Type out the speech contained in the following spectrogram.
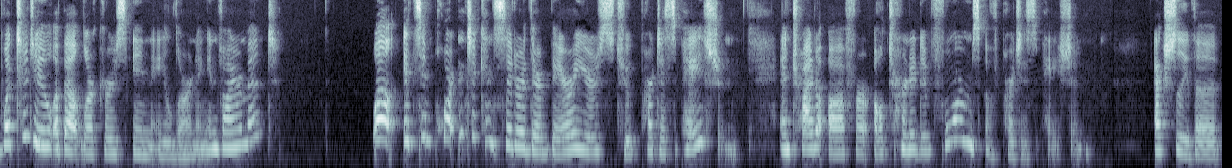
what to do about lurkers in a learning environment? Well, it's important to consider their barriers to participation and try to offer alternative forms of participation. Actually, the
